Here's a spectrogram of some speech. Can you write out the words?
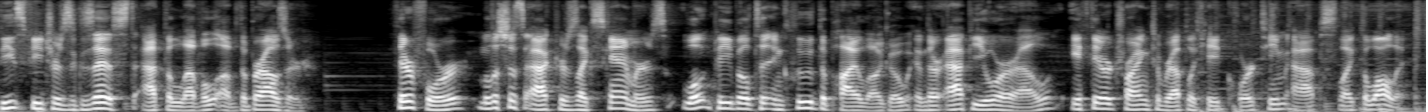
These features exist at the level of the browser. Therefore, malicious actors like scammers won't be able to include the Pi logo in their app URL if they are trying to replicate core team apps like the wallet.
